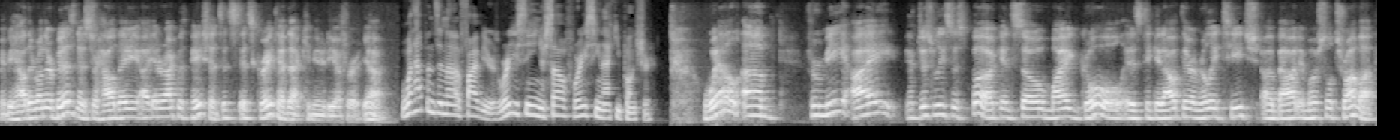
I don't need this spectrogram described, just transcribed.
maybe how they run their business or how they uh, interact with patients. It's it's great to have that community effort. Yeah. What happens in uh, five years? Where are you seeing yourself? Where are you seeing acupuncture? Well, um, for me, I have just released this book, and so my goal is to get out there and really teach about emotional trauma.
